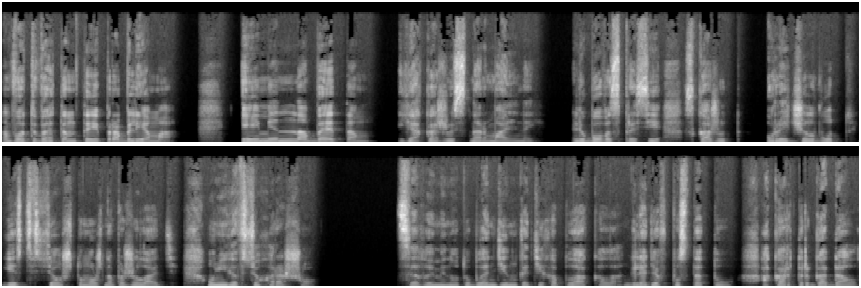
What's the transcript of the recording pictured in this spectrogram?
Вот в этом-то и проблема. Именно в этом. Я кажусь нормальной. Любого спроси, скажут, у Рэйчел Вуд есть все, что можно пожелать. У нее все хорошо. Целую минуту блондинка тихо плакала, глядя в пустоту, а Картер гадал,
